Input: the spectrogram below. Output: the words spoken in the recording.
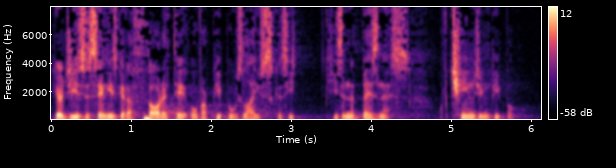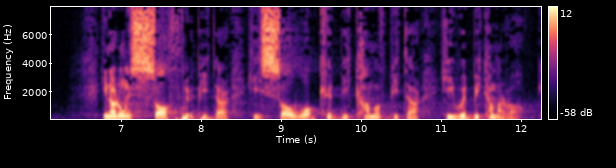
Here Jesus is saying he's got authority over people's lives because he, he's in the business of changing people. He not only saw through Peter, he saw what could become of Peter. He would become a rock.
